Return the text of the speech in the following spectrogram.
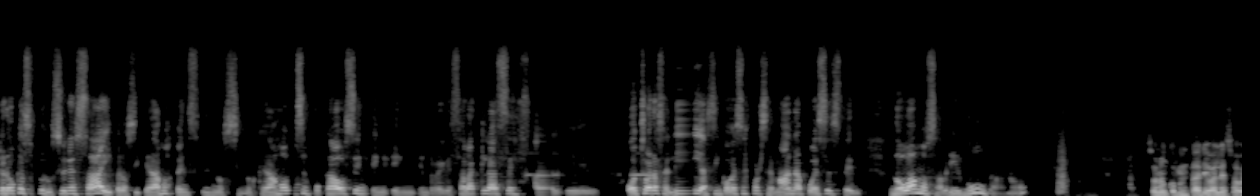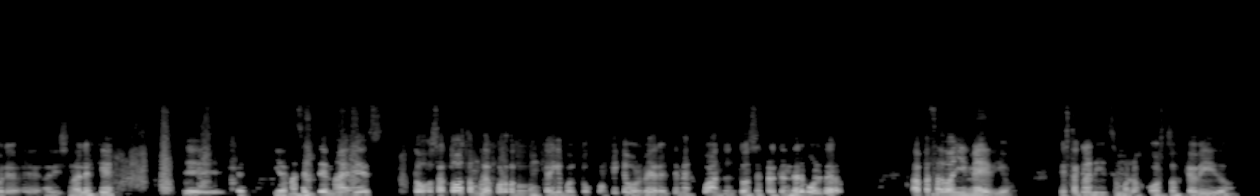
creo que soluciones hay, pero si quedamos, nos, nos quedamos enfocados en, en, en, regresar a clases eh, ocho horas al día, cinco veces por semana, pues este, no vamos a abrir nunca, ¿no? Solo un comentario. Sobre eh, adicional es que, eh, y además el tema es, todo, o sea, todos estamos de acuerdo con que, hay que, con que hay que volver, el tema es cuándo, entonces pretender volver, ha pasado año y medio, está clarísimo los costos que ha habido,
